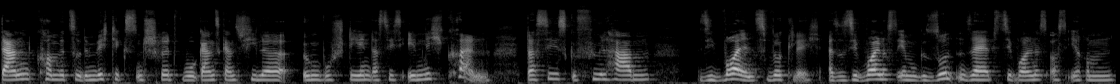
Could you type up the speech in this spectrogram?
dann kommen wir zu dem wichtigsten Schritt, wo ganz, ganz viele irgendwo stehen, dass sie es eben nicht können, dass sie das Gefühl haben, sie wollen es wirklich. Also sie wollen aus ihrem gesunden Selbst, sie wollen es aus ihrem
